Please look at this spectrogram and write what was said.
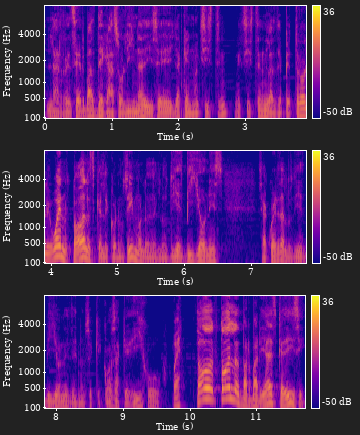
las reservas de gasolina, dice ella, que no existen, existen las de petróleo, bueno, todas las que le conocimos, lo de los 10 billones, ¿se acuerda? Los 10 billones de no sé qué cosa que dijo, bueno, todas las barbaridades que dice.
